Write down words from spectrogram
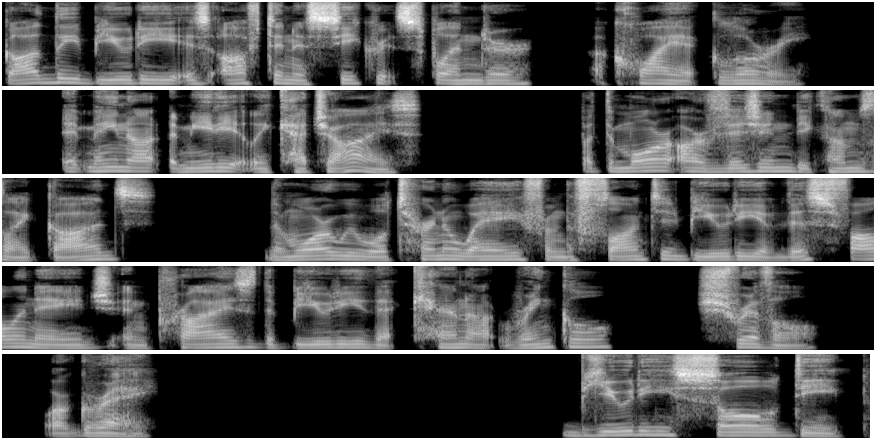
godly beauty is often a secret splendor, a quiet glory. It may not immediately catch eyes, but the more our vision becomes like God's, the more we will turn away from the flaunted beauty of this fallen age and prize the beauty that cannot wrinkle, shrivel, or gray. Beauty soul deep.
